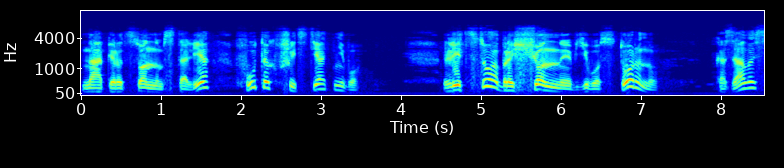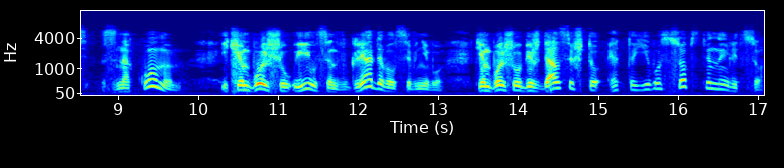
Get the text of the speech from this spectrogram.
на операционном столе в футах в шести от него. Лицо, обращенное в его сторону, казалось знакомым, и чем больше Уилсон вглядывался в него, тем больше убеждался, что это его собственное лицо.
